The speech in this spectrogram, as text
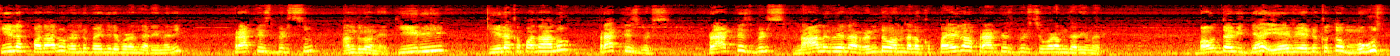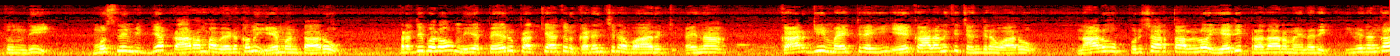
కీలక పదాలు రెండు పేజీలు ఇవ్వడం జరిగినది. ప్రాక్టీస్ బిట్స్ అందులోనే. థియరీ కీలక పదాలు ప్రాక్టీస్ బిట్స్. ప్రాక్టీస్ బిట్స్ నాలుగు వేల రెండు వందలకు పైగా ప్రాక్టీస్ బిట్స్ ఇవ్వడం జరిగినది. బౌద్ధ విద్య ఏ వేడుకతో ముగుస్తుంది? ముస్లిం విద్య ప్రారంభ వేడుకను ఏమంటారు? ప్రతిభలో మీ పేరు ప్రఖ్యాతులు గడించిన వారికి అయిన గార్గి మైత్రేయి ఏ కాలానికి చెందినవారు? నాలుగు పురుషార్థాలలో ఏది ప్రధానమైనది? ఈ విధంగా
